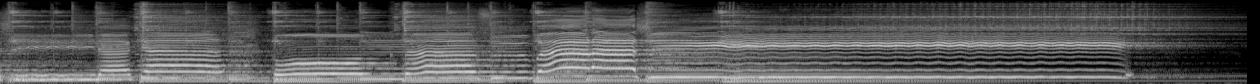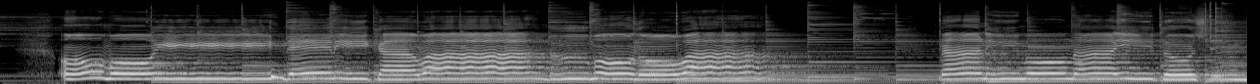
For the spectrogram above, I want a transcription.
しなきゃこんな素晴らしい思い出に変わるものは何もないと信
